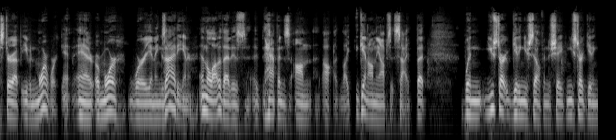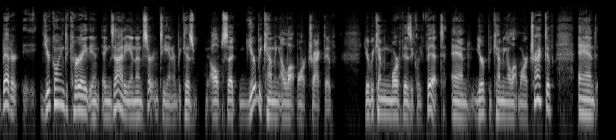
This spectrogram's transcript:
stir up even more work and, or more worry and anxiety in her. And a lot of that is, happens on, uh, like again, on the opposite side. But when you start getting yourself into shape and you start getting better, you're going to create anxiety and uncertainty in her because all of a sudden you're becoming a lot more attractive you're becoming more physically fit and you're becoming a lot more attractive. And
